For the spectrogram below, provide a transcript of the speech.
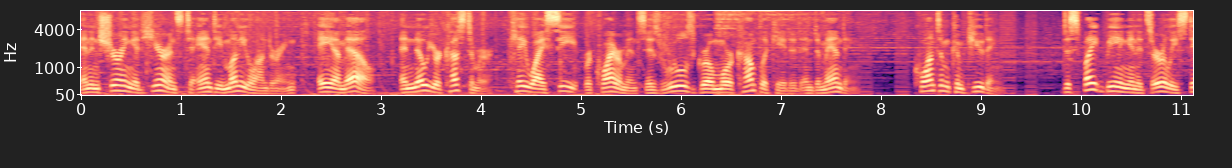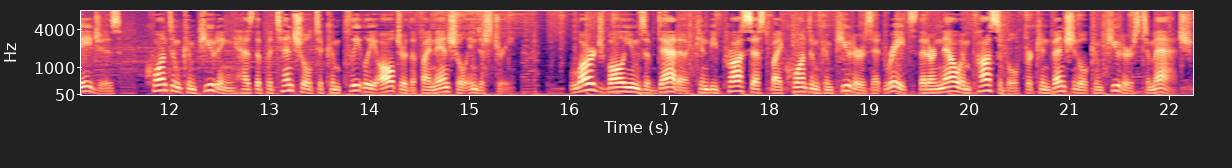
and ensuring adherence to anti-money laundering, AML, and know your customer, KYC, requirements as rules grow more complicated and demanding. Quantum computing. Despite being in its early stages, quantum computing has the potential to completely alter the financial industry. Large volumes of data can be processed by quantum computers at rates that are now impossible for conventional computers to match.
